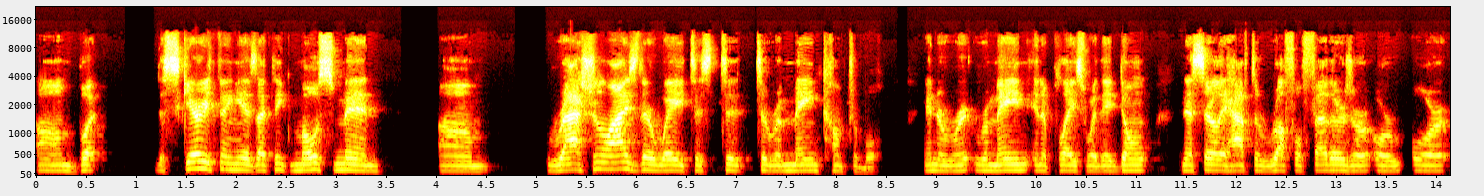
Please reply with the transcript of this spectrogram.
Um, but the scary thing is, I think most men um, rationalize their way to, to, to remain comfortable and to re- remain in a place where they don't necessarily have to ruffle feathers or, or, or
